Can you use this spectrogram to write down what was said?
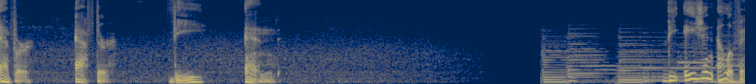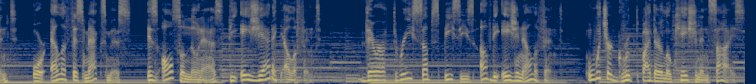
ever after. The end. The Asian elephant, or Elephas maximus, is also known as the Asiatic elephant. There are three subspecies of the Asian elephant, which are grouped by their location and size.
